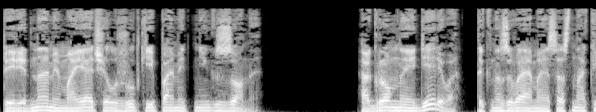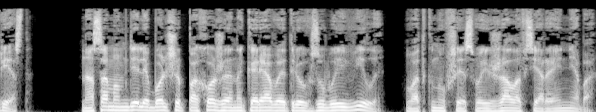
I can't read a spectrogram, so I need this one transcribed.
Перед нами маячил жуткий памятник зоны. Огромное дерево, так называемая сосна-крест, на самом деле больше похожее на корявые трехзубые вилы, воткнувшие свои жало в серое небо.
